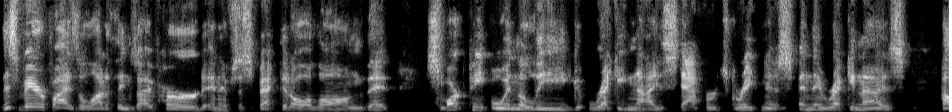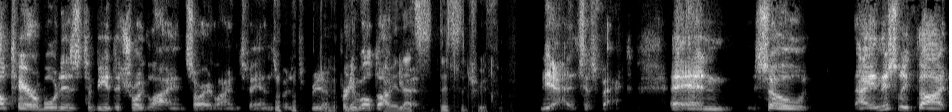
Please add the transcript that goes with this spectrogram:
this verifies a lot of things I've heard and have suspected all along that smart people in the league recognize Stafford's greatness and they recognize how terrible it is to be a Detroit Lions. Sorry, Lions fans, but it's pretty, pretty well documented. I mean, that's that's the truth. Yeah, it's just fact. And so I initially thought,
